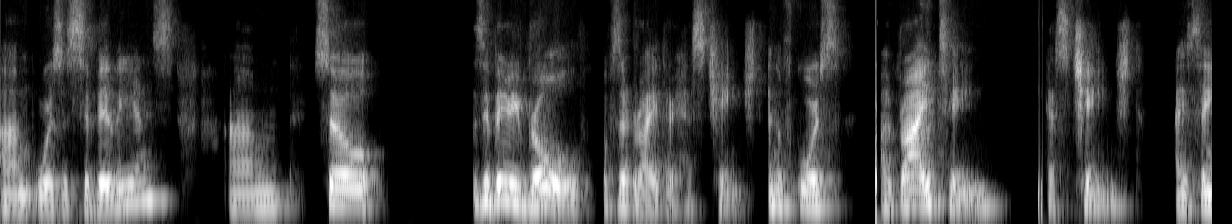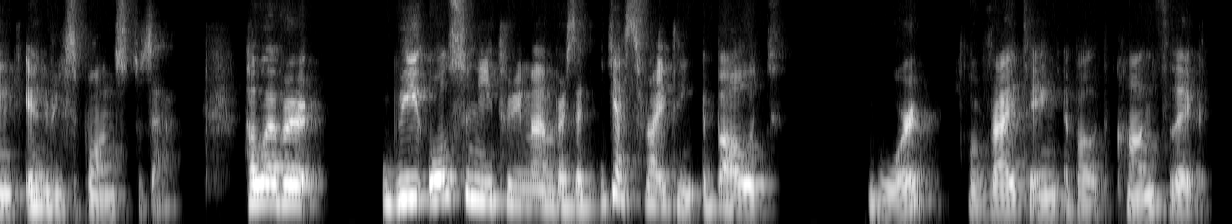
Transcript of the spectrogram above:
um, or the civilians. Um, so the very role of the writer has changed. And of course, writing has changed, I think, in response to that. However, we also need to remember that, yes, writing about war or writing about conflict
